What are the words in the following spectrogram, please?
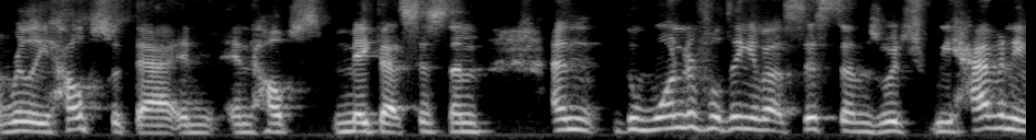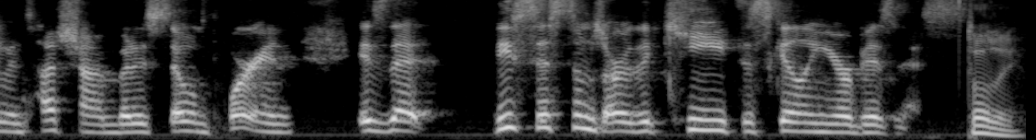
really helps with that and, and helps make that system and the wonderful thing about systems which we haven't even touched on but is so important is that these systems are the key to scaling your business. Totally.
